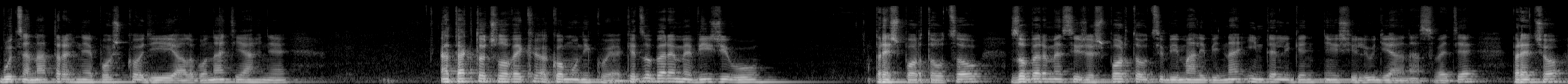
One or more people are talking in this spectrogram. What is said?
Buď sa natrhne, poškodí alebo natiahne. A takto človek komunikuje. Keď zoberieme výživu pre športovcov, zoberme si, že športovci by mali byť najinteligentnejší ľudia na svete. Prečo?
